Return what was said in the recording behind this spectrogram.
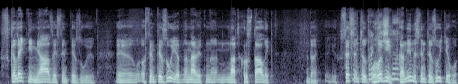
скелетні м'язи синтезують, е, синтезує навіть наш хрусталик. Все синтез... практично- Головні тканини синтезують його.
